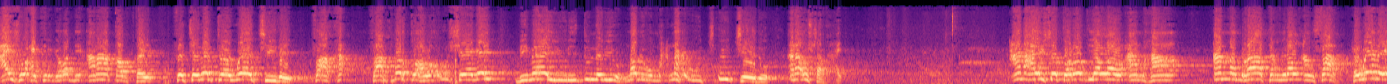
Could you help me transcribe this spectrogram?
caysha waxay tihi gabadhii anaa qabtay. Fajadabtuha waa jiiday fa akhbartuha waa u sheegay bimaa yuriidu nebiyu. Nabigu macnaha u jeedo. Anaa u sharxay. Can caaishata radia allahu canhaa ana imra'atan min alansaar. Haweenay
